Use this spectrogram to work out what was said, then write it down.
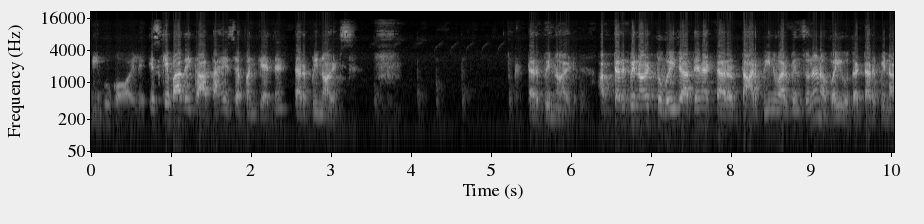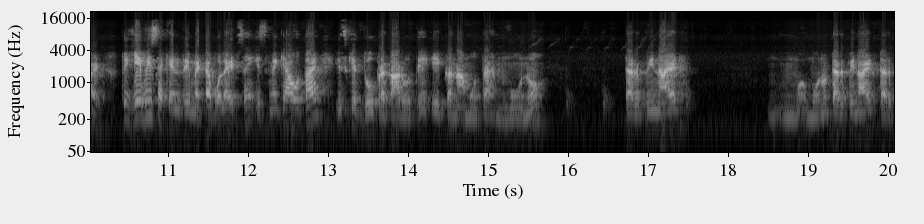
नींबू का ऑयल है। इसके बाद एक आता है इसे अपन कहते हैं टर्पिनॉइड्स टर्पिनॉइड अब टर्पिनॉइड तो वही जाते हैं ना टर, टारपीन वारपिन सुने ना? वही होता है टर्पिनॉइड तो ये भी सेकेंडरी मेटाबोलाइट्स हैं। इसमें क्या होता है? इसके दो प्रकार होते हैं। एक का नाम होता है मोनो टर्पिनाइड मोनोटर्पिनाइड टर्प,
